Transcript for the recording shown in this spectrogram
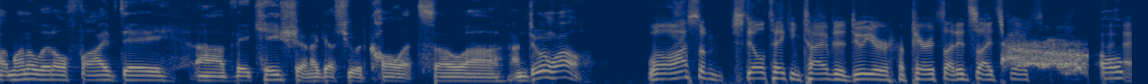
I'm on a little five day uh, vacation, I guess you would call it. So uh, I'm doing well. Well, awesome. Still taking time to do your appearance on Inside Sports. Oh, uh,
